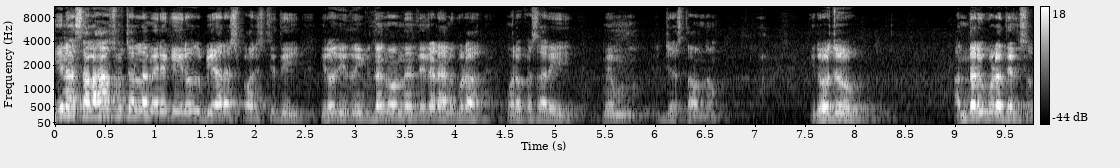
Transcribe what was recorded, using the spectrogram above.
ఈయన సలహా సూచనల మేరకు ఈరోజు బీఆర్ఎస్ పరిస్థితి ఈరోజు ఇది ఈ విధంగా ఉందని తెలియడానికి కూడా మరొకసారి మేము ఇది చేస్తూ ఉన్నాం. ఈరోజు అందరూ కూడా తెలుసు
